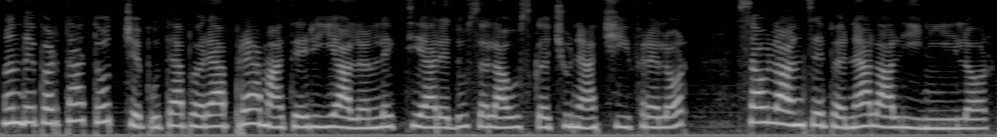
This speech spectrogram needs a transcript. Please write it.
îndepărta tot ce putea părea prea material în lecția redusă la uscăciunea cifrelor sau la înțepeneala liniilor.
